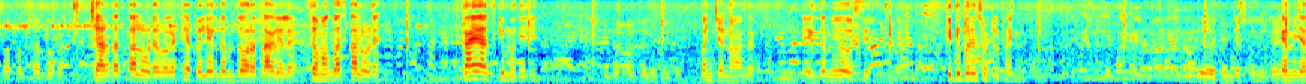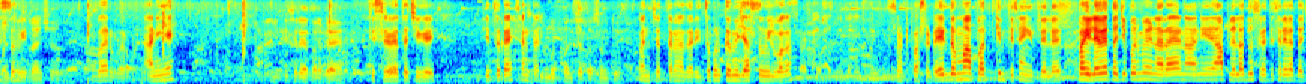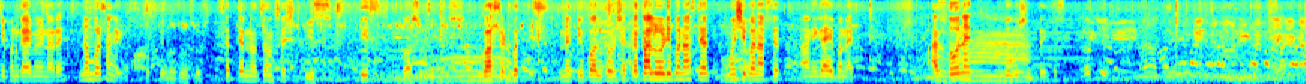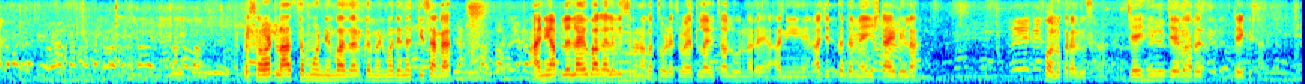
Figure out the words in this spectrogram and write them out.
दाताला चार दाता चार दात कालवड आहे बघा ठेपेला एकदम जोरात लागलेला आहे. चमकबाज कालवड आहे. काय आज किंमत याची? किंमत पंच्याण्णव सांगते. पंच्याण्णव हजार. एकदम व्यवस्थित. कितीपर्यंत सुटेल फायनल कमी जास्त होईल काय? कमी जास्त होईल. बरं बरं. आणि हे? तिसऱ्या हाताला काय? तिसऱ्या वेताची गाय. हिचं काय सांगता? किंमत पंच्याहत्तर सांगतोय. पंच्याहत्तर हजार. हिचं पण कमी जास्त होईल बघा. साठ पासष्ट. एकदम मापात किमती सांगितलेल्या आहेत. पहिल्या वेताची पण मिळणार आहे ना आणि आपल्याला दुसऱ्या तिसऱ्या वेताची पण काय मिळणार आहे. नंबर सांगा की. सत्त्याण्णव चौसष्ट. सत्त्याण्णव चौसष्ट. तीस. तीस. बासष्ट बत्तीस. बासष्ट बत्तीस. नक्की कॉल करू शकता. कालवडी पण असतात म्हशी पण असतात आणि गाई पण आहेत. आज दोन आहेत. बघू शकता कसं. तर कसा वाटला आजचा मोडणी बाजार? कमेंटमध्ये नक्की सांगा. आणि आपलं लाईव्ह बघायला विसरू नका थोड्याच वेळात लाईव्ह चालू होणार आहे. आणि अजित कदम या इन्स्टा आय डीला फॉलो करायला विसरू नका. जय हिंद जय भारत जय किसान.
